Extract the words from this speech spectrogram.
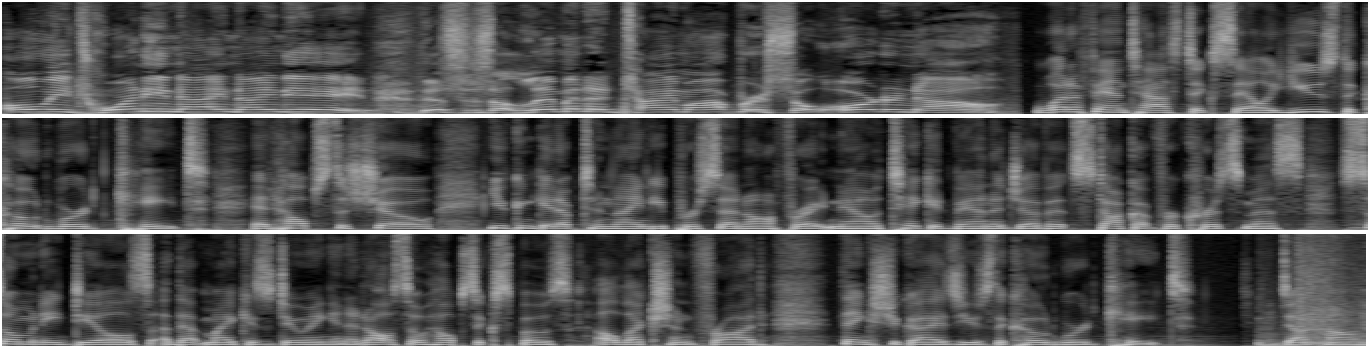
only $29.98. This is a limited time offer, so order now. What a fantastic sale. Use the code word KATE. It helps the show. You can get up to 90% off right now. Take advantage of it. Stock up for Christmas. So many deals that Mike is doing, and it also helps expose election fraud. Thanks, you guys. Use the code word KATE.com.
